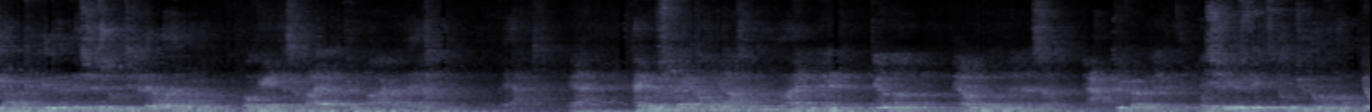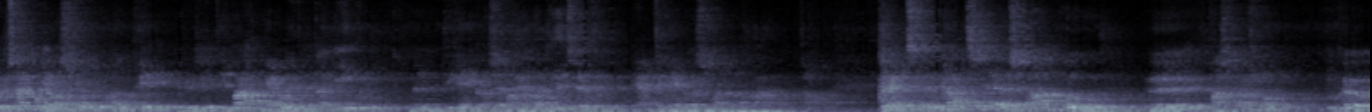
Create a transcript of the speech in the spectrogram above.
det er gammel kapitel. Jeg synes, at de skrev af mig. Okay, altså dig og din marker. Ja. Ja. ja. Han kunne desværre ikke komme i aften. Nej, men det er jo noget ærgerligt noget, men altså, ja, det gør det. Og så er det fint studie, du har. Jo tak, jeg også fået meget pænt hyggeligt. Det er bare ærgerligt, at der er ikke men det kan jeg ikke gøre så meget. Det lidt til. Ja, det kan jeg ikke gøre så meget. Ja, så er du klar til at svare på øh, et par spørgsmål. Du kan jo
